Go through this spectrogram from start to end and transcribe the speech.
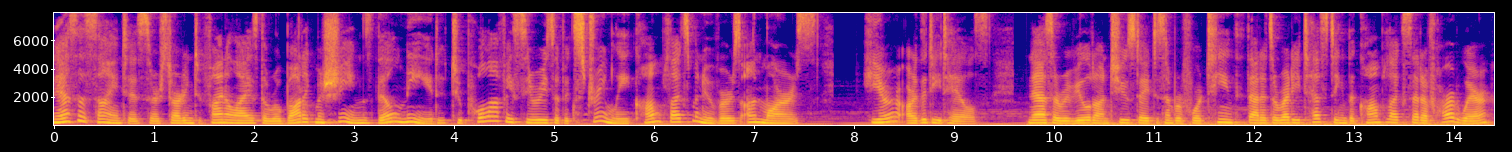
NASA scientists are starting to finalize the robotic machines they'll need to pull off a series of extremely complex maneuvers on Mars. Here are the details. NASA revealed on Tuesday, December 14th, that it's already testing the complex set of hardware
